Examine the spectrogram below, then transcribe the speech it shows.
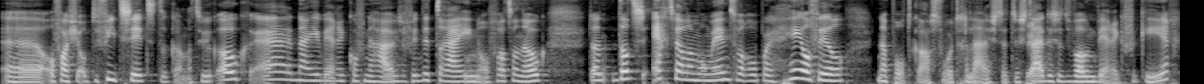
uh, of als je op de fiets zit, dat kan natuurlijk ook eh, naar je werk of naar huis of in de trein of wat dan ook. Dan, dat is echt wel een moment waarop er heel veel naar podcast wordt geluisterd. Dus ja. tijdens het woon-werkverkeer.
